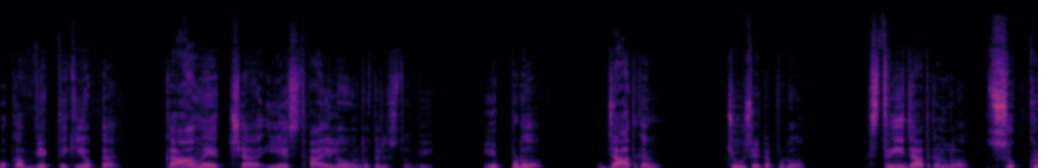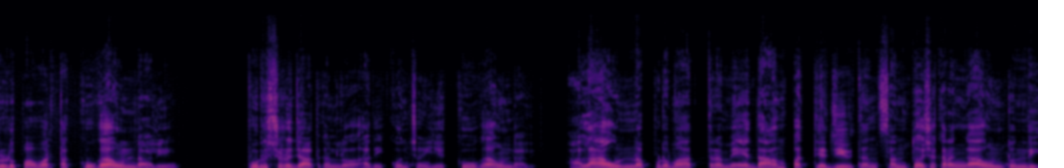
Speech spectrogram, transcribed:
ఒక వ్యక్తికి యొక్క కామేచ్ఛ ఏ స్థాయిలో ఉందో తెలుస్తుంది. ఎప్పుడూ జాతకం చూసేటప్పుడు స్త్రీ జాతకంలో శుక్రుడు పవర్ తక్కువగా ఉండాలి. పురుషుడు జాతకంలో అది కొంచెం ఎక్కువగా ఉండాలి. అలా ఉన్నప్పుడు మాత్రమే దాంపత్య జీవితం సంతోషకరంగా ఉంటుంది.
